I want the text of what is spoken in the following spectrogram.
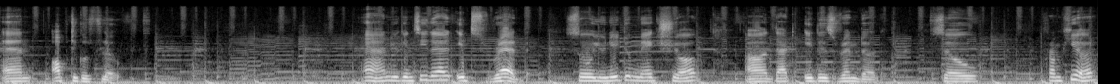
and optical flow. And you can see that it's red so you need to make sure uh, that it is rendered. So from here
